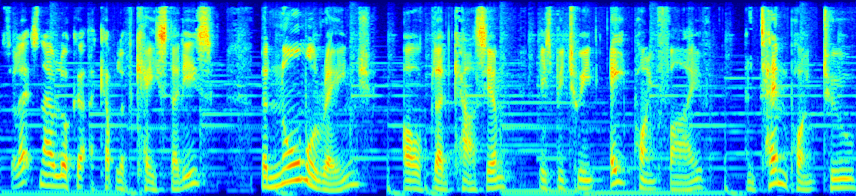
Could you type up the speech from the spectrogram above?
So let's now look at a couple of case studies. The normal range of blood calcium is between 8.5 and 10.2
